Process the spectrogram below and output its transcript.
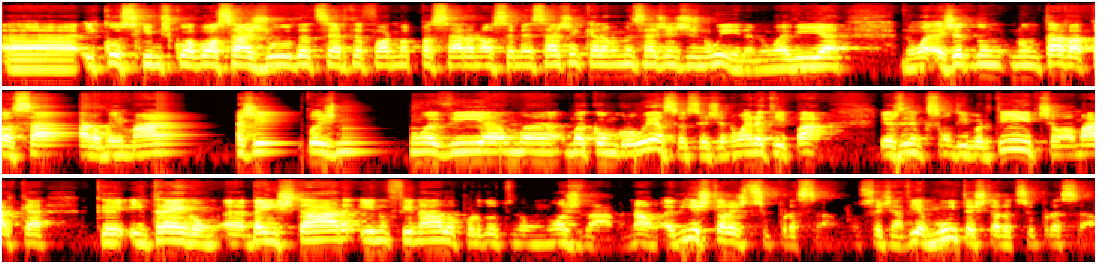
Uh, e conseguimos, com a vossa ajuda, de certa forma, passar a nossa mensagem, que era uma mensagem genuína. Não havia, não, a gente não, não estava a passar uma imagem depois não havia uma, uma congruência, ou seja, não era tipo, ah, eles dizem que são divertidos, são uma marca que entregam uh, bem-estar e no final o produto não, não, ajudava. Não, havia histórias de superação, ou seja, havia muita história de superação.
